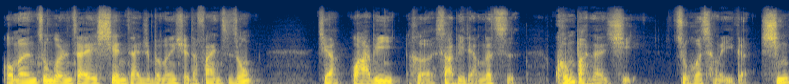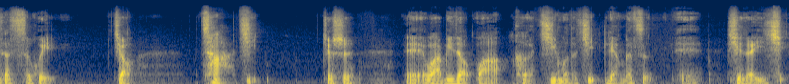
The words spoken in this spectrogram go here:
我们中国人在现代日本文学的发展之中，将“瓦币”和“傻逼”两个词捆绑在一起，组合成了一个新的词汇，叫“侘寂”，就是“呃瓦币”的“瓦”和“寂寞”的“寂”两个字，呃写在一起。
